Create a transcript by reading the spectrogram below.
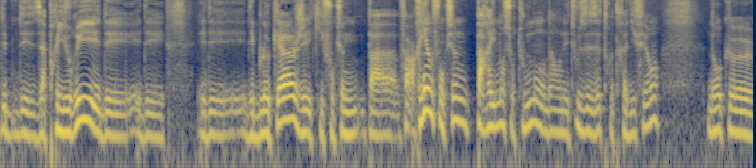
des, a priori et des, des, des, blocages et qui fonctionnent pas. Enfin, rien ne fonctionne pareillement sur tout le monde. Hein. On est tous des êtres très différents. Donc, euh,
